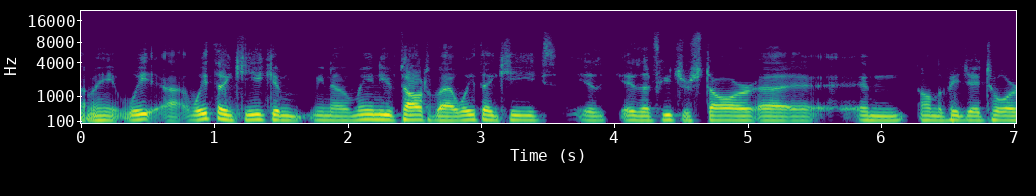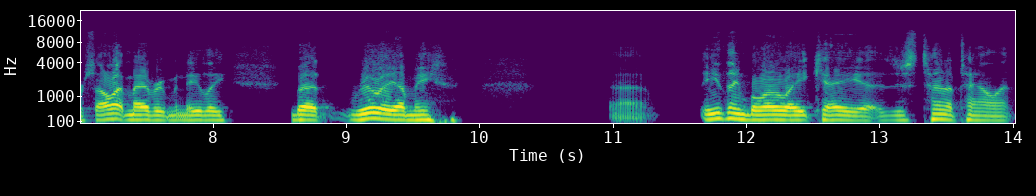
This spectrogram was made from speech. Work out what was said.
I mean, we uh, we think he can. You know, me and you've talked about. It, we think he is is a future star uh, in on the PGA Tour. So I like Maverick McNealy, but really, I mean, uh, anything below eight K, uh, just ton of talent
